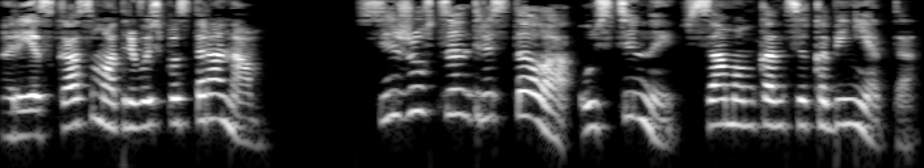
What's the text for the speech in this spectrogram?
Резко осматриваюсь по сторонам. Сижу в центре стола, у стены, в самом конце кабинета.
